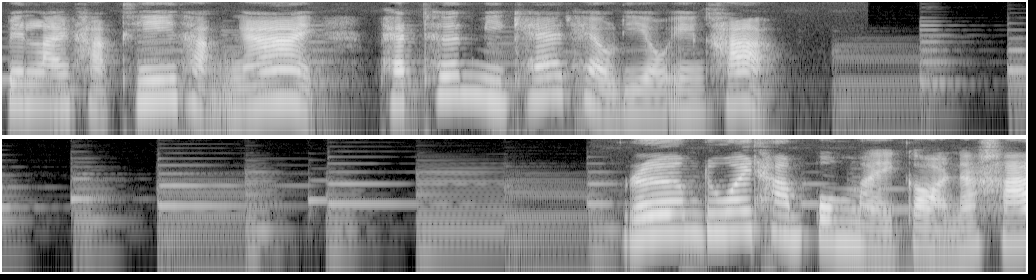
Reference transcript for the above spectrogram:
เป็นลายถักที่ถักง่าย แพทเทิร์นมีแค่แถวเดียวเองค่ะ เริ่มด้วยทำปมไหมก่อนนะคะ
